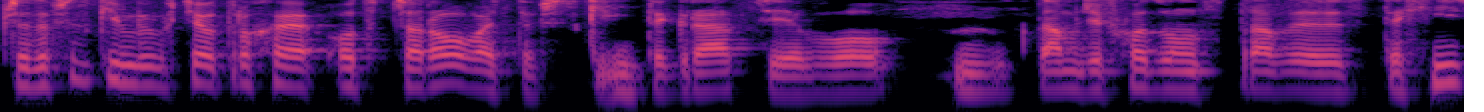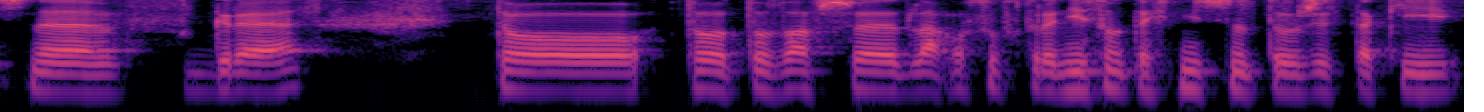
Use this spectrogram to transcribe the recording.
przede wszystkim bym chciał trochę odczarować te wszystkie integracje, bo mm, tam, gdzie wchodzą sprawy techniczne w grę, to, to, to zawsze dla osób, które nie są techniczne, to już jest taki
